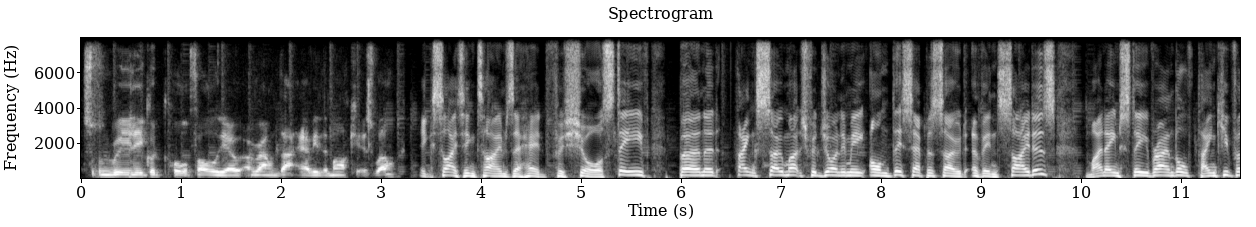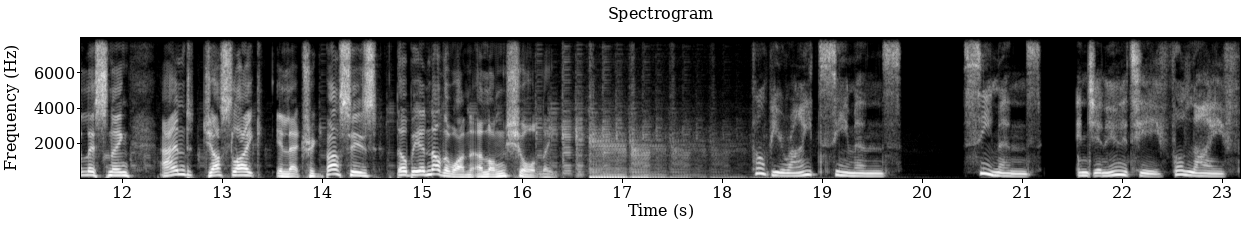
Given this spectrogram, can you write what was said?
some really good portfolio around that area of the market as well. Exciting times ahead for sure. Steve, Bernard, thanks so much for joining me on this episode of Insiders. My name's Steve Randall. Thank you for listening. And just like electric buses, there'll be another one along shortly. Copyright Siemens. Siemens. Ingenuity for life.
